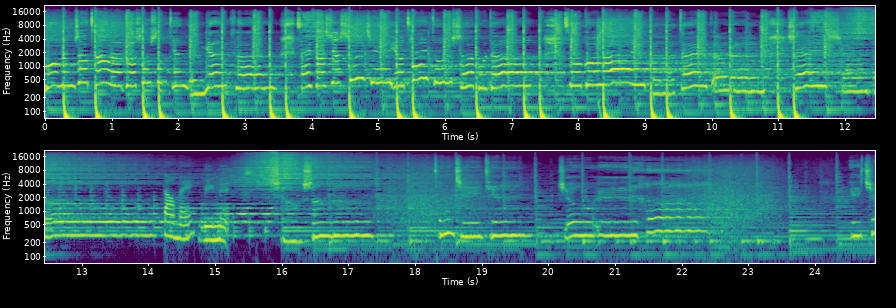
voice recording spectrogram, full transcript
我们折腾了多少上天的缘分，才发现世界有太多舍不得。错过了一个对的人，谁晓得？大梅 remix。小伤痕，痛几天就愈合，依旧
